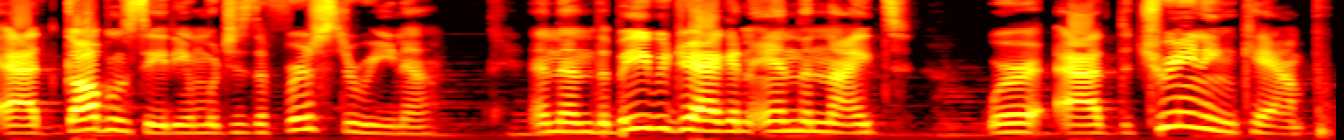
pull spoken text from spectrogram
at Goblin Stadium, which is the first arena. And then the Baby Dragon and the Knight were at the training camp.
